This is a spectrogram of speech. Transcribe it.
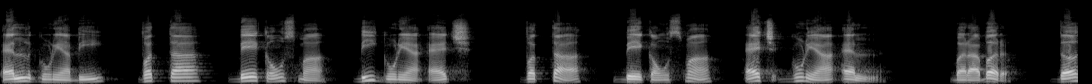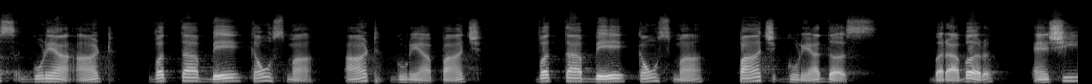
એલ ગુણ્યા બી વત્તા બે કૌંસમાં બી ગુણ્યા એચ વત્તા બે કૌંસમાં એચ ગુણ્યા એલ બરાબર દસ ગુણ્યા આઠ વત્તા બે કૌંસમાં આઠ ગુણ્યા પાંચ વત્તા બે કૌંસમાં પાંચ ગુણ્યા દસ. બરાબર એંશી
